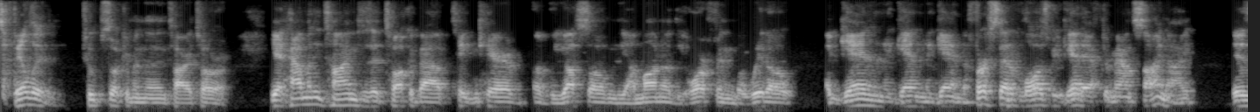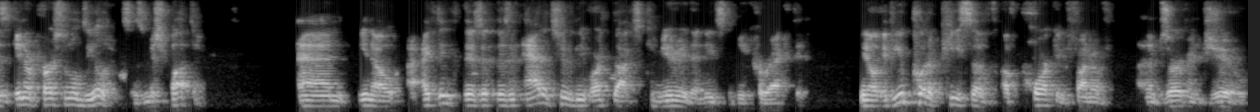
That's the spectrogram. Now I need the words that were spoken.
tefillin, two psukim in the entire Torah. Yet, how many times does it talk about taking care of the yasom, the almana, the orphan, the widow, again and again and again? The first set of laws we get after Mount Sinai is interpersonal dealings, is mishpatim. And you know, I think there's a, there's an attitude in the Orthodox community that needs to be corrected. You know, if you put a piece of, of pork in front of an observant Jew,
